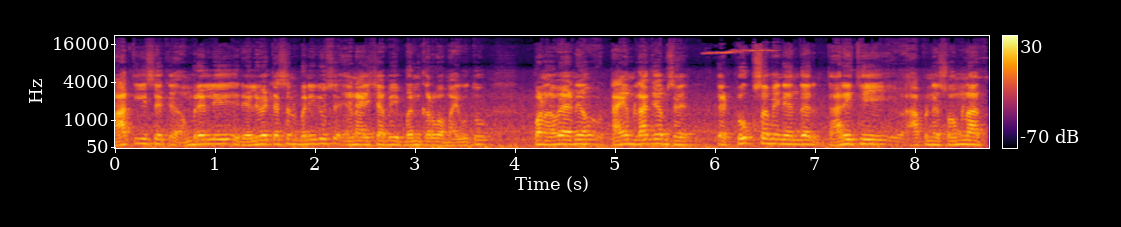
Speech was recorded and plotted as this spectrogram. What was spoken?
વાત એ છે કે અમરેલી રેલવે સ્ટેશન બની રહ્યું છે, એના હિસાબે બંધ કરવામાં આવ્યું હતું. પણ હવે એનો ટાઈમ લાગે એમ છે કે ટૂંક સમયની અંદર ધારીથી આપણને સોમનાથ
